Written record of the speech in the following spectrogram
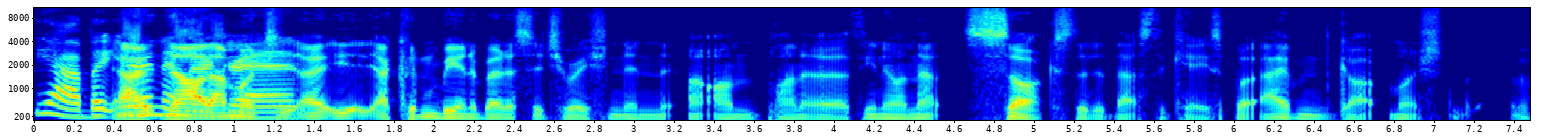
Yeah, but you're I, an not that much. I, I couldn't be in a better situation in on planet Earth, you know, and that sucks that that's the case. But I haven't got much uh,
